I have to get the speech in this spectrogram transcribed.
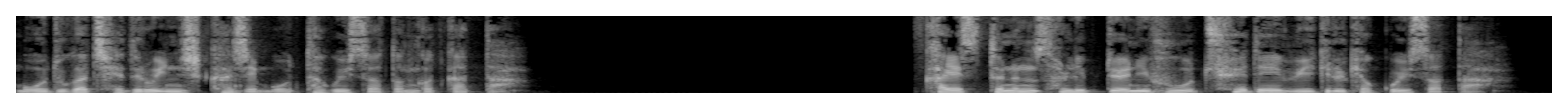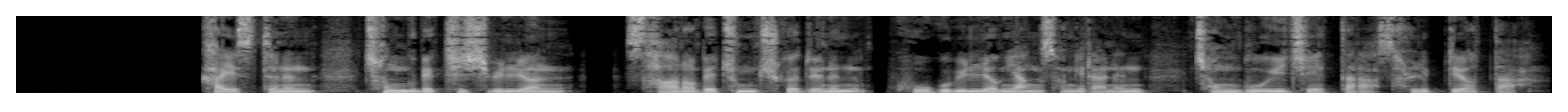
모두가 제대로 인식하지 못하고 있었던 것 같다. 카이스트는 설립된 이후 최대의 위기를 겪고 있었다. 카이스트는 1971년 산업의 중추가 되는 고급 인력 양성이라는 정부 의지에 따라 설립되었다.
